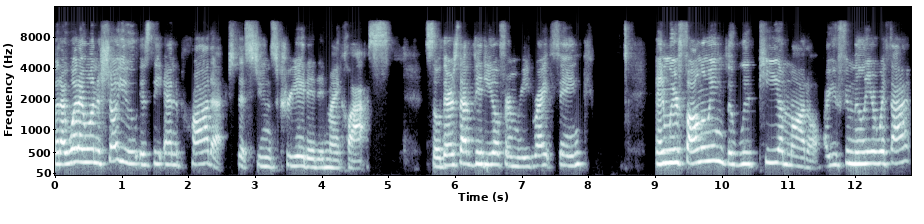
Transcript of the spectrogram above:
But I, what I want to show you is the end product that students created in my class. So there's that video from Read, Write, Think. And we're following the WIPPEA model. Are you familiar with that?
